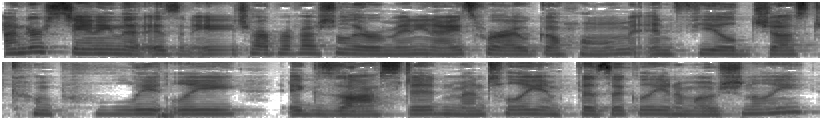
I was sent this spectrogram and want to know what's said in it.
understanding that as an HR professional, there were many nights where I would go home and feel just completely exhausted mentally and physically and emotionally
